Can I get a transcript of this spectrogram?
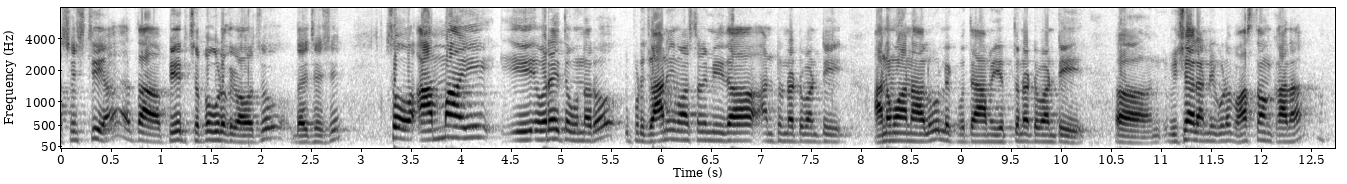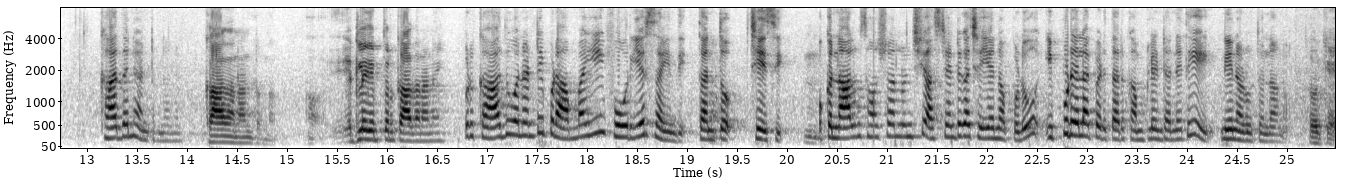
షష్ఠి పేరు చెప్పకూడదు కావచ్చు దయచేసి. సో ఆ అమ్మాయి ఎవరైతే ఉన్నారో ఇప్పుడు జానీ మాస్టర్ మీద అంటున్నటువంటి అనుమానాలు లేకపోతే ఆమె చెప్తున్నటువంటి విషయాలన్నీ కూడా వాస్తవం కాదా? కాదని అంటున్నాను. కాదని అంటున్నారు ఆ, ఎట్లా చెప్తారు కాదనని? ఇప్పుడు కాదు అని అంటే ఇప్పుడు అమ్మాయి ఫోర్ ఇయర్స్ అయింది తనతో చేసి. ఒక నాలుగు సంవత్సరాల నుంచి అసిస్టెంట్గా చేయనప్పుడు ఇప్పుడు ఎలా పెడతారు కంప్లైంట్ అనేది నేను అడుగుతున్నాను. ఓకే.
